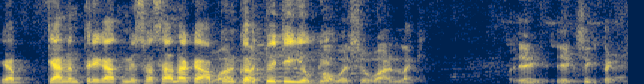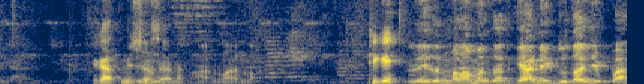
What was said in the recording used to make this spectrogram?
या त्यानंतर एक आत्मविश्वास आला का? आपण वाढला. करतोय ते योग्य. अवश्य वाढला की. एक एकशे एक टक्के. एक आत्मविश्वास आला. हा, वाढला. ठीक आहे? लई जण मला म्हणतात की अनेक दुधाची पाळ.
